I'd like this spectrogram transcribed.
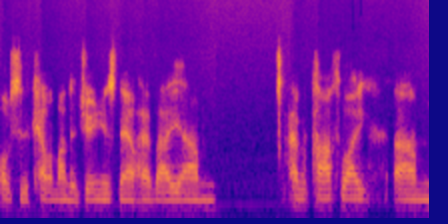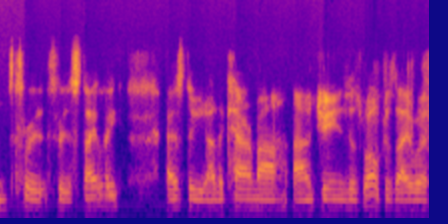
obviously, the Kalamunda juniors now have a um, have a pathway um, through through the state league, as do you know the Carramar uh, juniors as well, because they were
